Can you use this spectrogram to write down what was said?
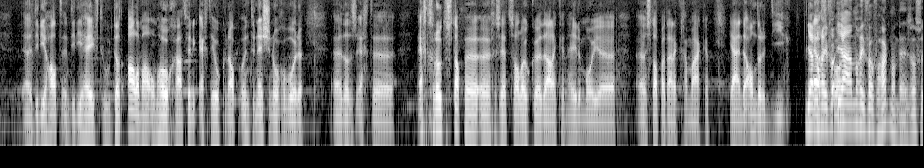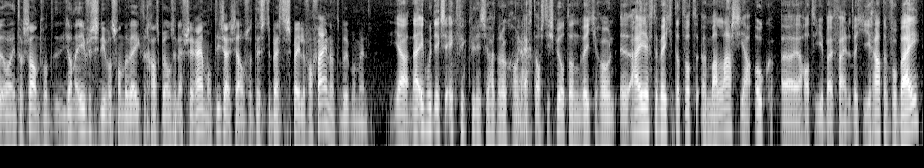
die, die had en die hij heeft, hoe dat allemaal omhoog gaat, vind ik echt heel knap. International geworden. Eh, dat is echt, eh, echt grote stappen eh, gezet. Zal ook eh, dadelijk een hele mooie eh, stap uiteindelijk gaan maken. Ja, en de andere die ik Ja nog, even, ja, nog even over Hartman, Dennis. Dat is wel interessant. Want Jan Eversen die was van de week de gast bij ons in FC Rijnmond. Die zei zelfs, het is de beste speler van Feyenoord op dit moment. Ja, nou, ik moet ik, zeggen, ik vind Quincy Hartman ook gewoon echt als die speelt, dan weet je gewoon. eh, hij heeft een beetje dat wat uh, Malasia ook eh, had hier bij Feyenoord. Weet je, je gaat hem voorbij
